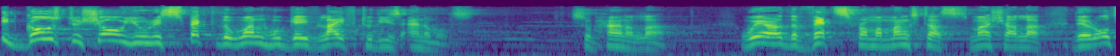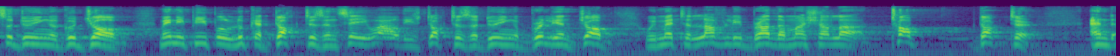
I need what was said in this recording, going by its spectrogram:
it goes to show you respect the one who gave life to these animals. Subhanallah. Where are the vets from amongst us? MashaAllah. They're also doing a good job. Many people look at doctors and say, wow, these doctors are doing a brilliant job. We met a lovely brother, MashaAllah, top doctor. And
